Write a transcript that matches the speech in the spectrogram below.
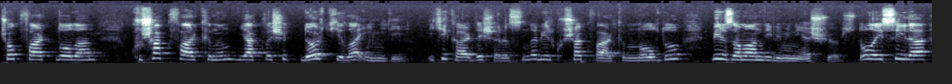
çok farklı olan kuşak farkının yaklaşık 4 yıla indiği, iki kardeş arasında bir kuşak farkının olduğu bir zaman dilimini yaşıyoruz. Dolayısıyla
